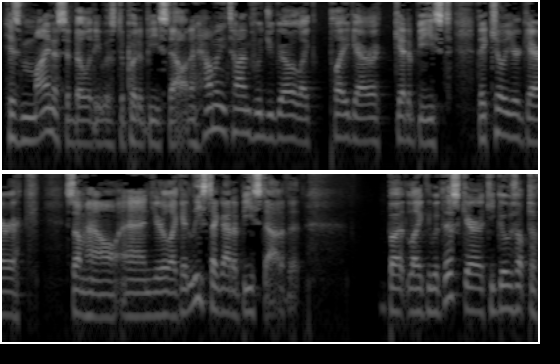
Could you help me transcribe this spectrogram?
his minus ability was to put a beast out. And how many times would you go like play Garruk, get a beast, they kill your Garruk somehow, and you're like, at least I got a beast out of it. But like with this Garruk, he goes up to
